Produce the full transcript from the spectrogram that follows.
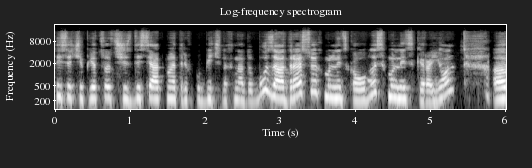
тисячі 560 метрів кубічних на добу за адресою Хмельницька область, Хмельницький район, Е,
